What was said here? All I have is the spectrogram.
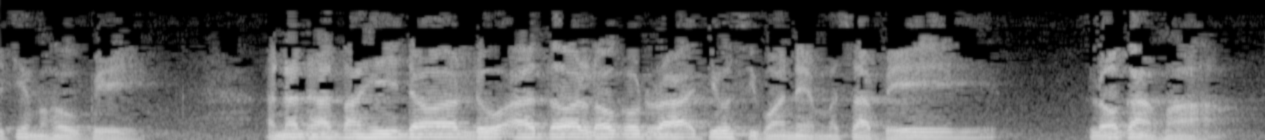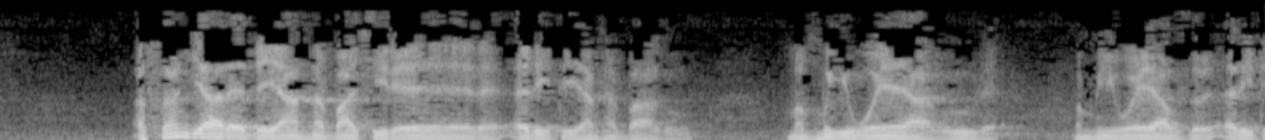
အကျင့်မဟုတ်ပေ အနတ္ထတဟိတောလိုအပ်သော လောကုတ္တရာအကျိုးစီးပွားနှင့်မဆက်ပေလောကမှာအစွမ်းကြတဲ့တရားနှစ်ပါးရှိတယ်တဲ့အဲ့ဒီတရားနှစ်ပါးကိုမမိဝဲရဘူးတဲ့မမိဝဲရဘူးဆိုအဲ့ဒီတ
